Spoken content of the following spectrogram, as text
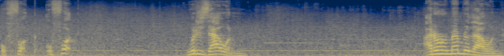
oh fuck, oh fuck! What is that one? I don't remember that one.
